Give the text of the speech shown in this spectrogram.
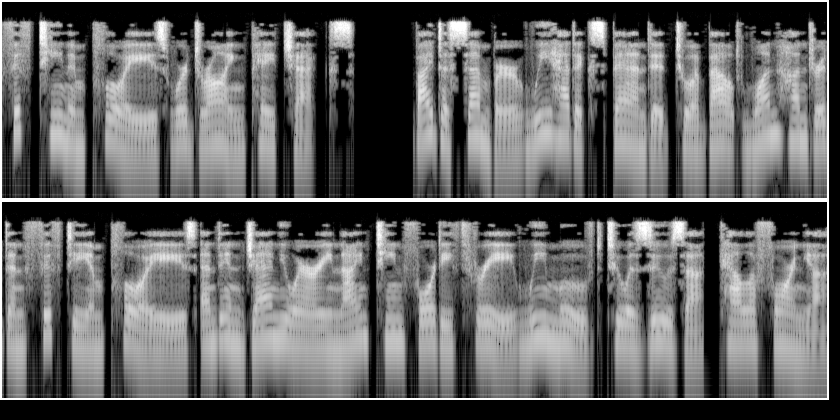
15 employees were drawing paychecks. By December we had expanded to about 150 employees and in January 1943 we moved to Azusa, California.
